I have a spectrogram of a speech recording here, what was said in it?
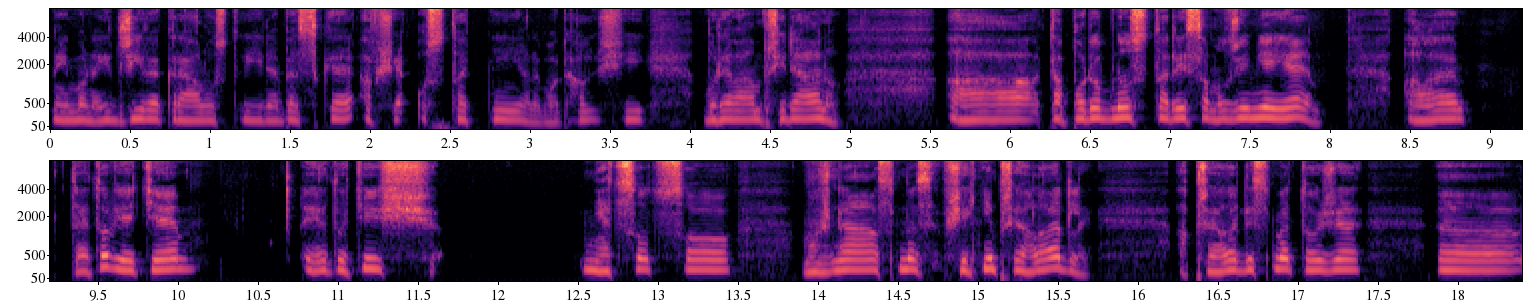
nebo nejdříve království nebeské a vše ostatní, nebo další, bude vám přidáno. A ta podobnost tady samozřejmě je. Ale této větě je totiž něco, co možná jsme všichni přehlédli. A přehledli jsme to, že Eh,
